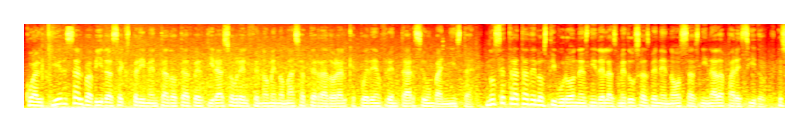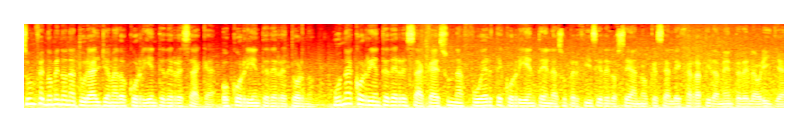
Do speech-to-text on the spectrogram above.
Cualquier salvavidas experimentado te advertirá sobre el fenómeno más aterrador al que puede enfrentarse un bañista. No se trata de los tiburones ni de las medusas venenosas ni nada parecido. Es un fenómeno natural llamado corriente de resaca o corriente de retorno. Una corriente de resaca es una fuerte corriente en la superficie del océano que se aleja rápidamente de la orilla,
